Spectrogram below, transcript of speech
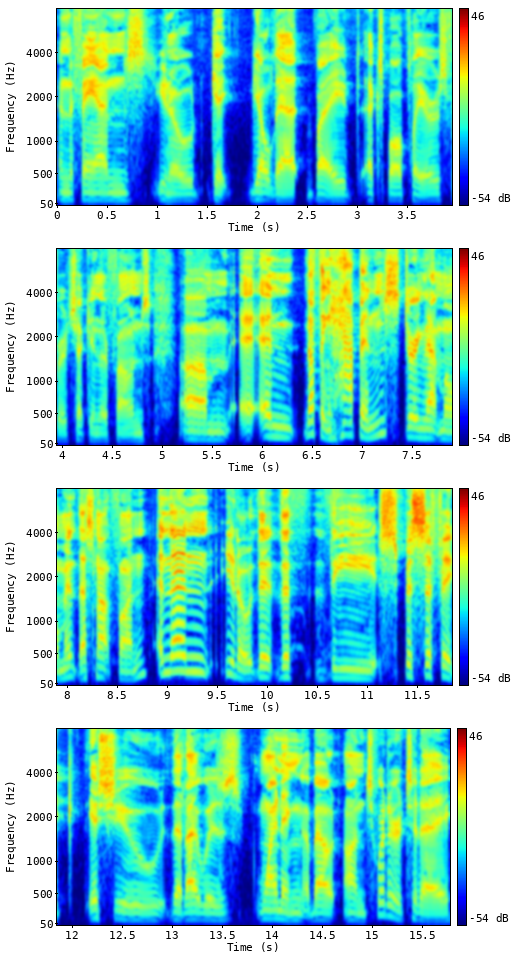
and the fans you know get yelled at by x-ball players for checking their phones. Um, and nothing happens during that moment. That's not fun. And then you know the the the specific issue that i was whining about on twitter today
